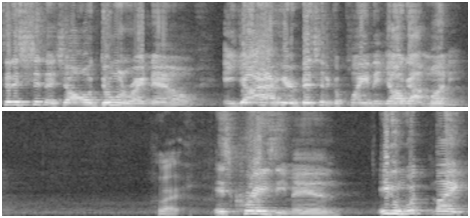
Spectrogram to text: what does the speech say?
to the shit that y'all doing right now, and y'all out here bitching and complaining that y'all got money. Right. It's crazy, man. Even with like,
